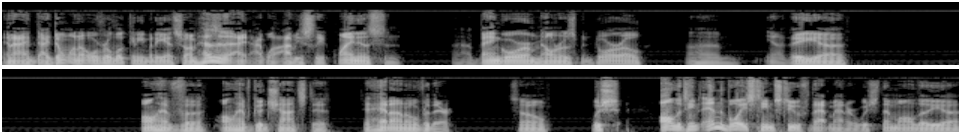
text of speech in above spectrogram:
and I, I don't want to overlook anybody yet, so I'm hesitant. I, I, well, obviously Aquinas and uh, Bangor, Melrose, Mindoro. Um, you know, they uh, all have uh, all have good shots to to head on over there. So wish all the teams and the boys teams too, for that matter. Wish them all the uh,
